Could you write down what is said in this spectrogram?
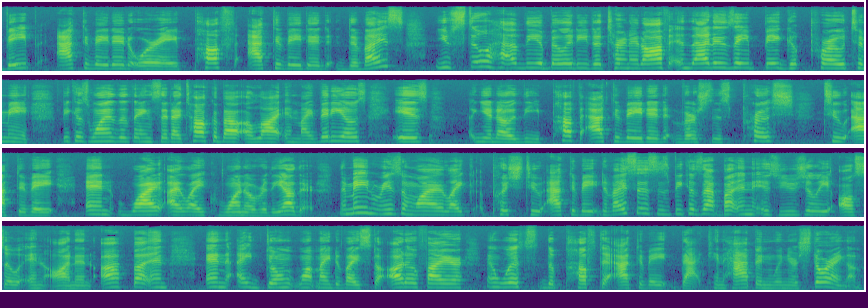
vape activated or a puff activated device, you still have the ability to turn it off. And that is a big pro to me because one of the things that I talk about a lot in my videos is, you know, the puff activated versus push to activate and why I like one over the other. The main reason why I like push to activate devices is because that button is usually also an on and off button and I don't want my device to auto fire and with the puff to activate that can happen when you're storing them.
